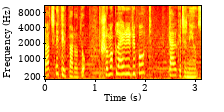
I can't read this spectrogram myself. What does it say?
রাজনীতির পারদ। সোমক লাহিড়ির রিপোর্ট, ক্যালকাটা নিউজ।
